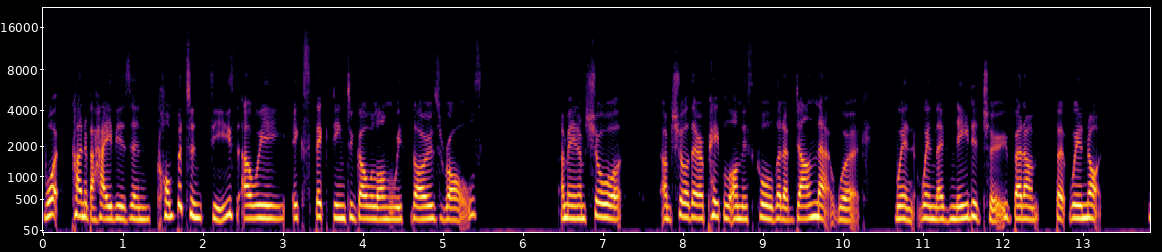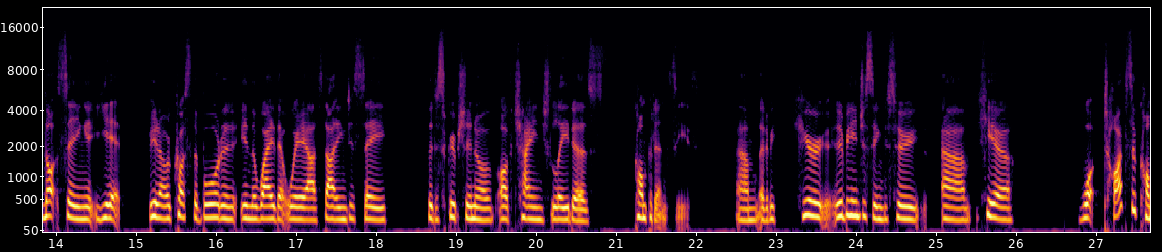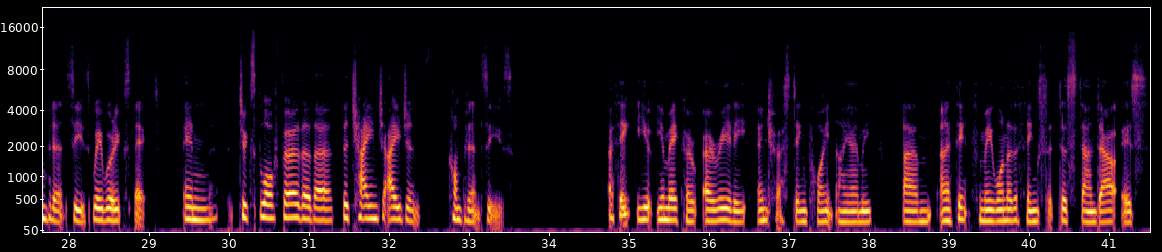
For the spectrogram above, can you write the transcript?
what kind of behaviors and competencies are we expecting to go along with those roles? I mean, I'm sure I'm sure there are people on this call that have done that work when when they've needed to, but um, but we're not not seeing it yet. You know, across the board in, in the way that we are starting to see the description of of change leaders' competencies. Um, it'd be it'd be interesting to um, hear what types of competencies we would expect and to explore further the the change agents competencies. I think you, you make a, a really interesting point, Naomi. Um, and I think for me, one of the things that does stand out is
